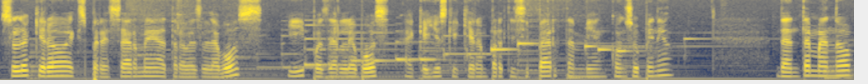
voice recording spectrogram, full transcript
Solo quiero expresarme a través de la voz y pues darle voz a aquellos que quieran participar también con su opinión. De antemano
